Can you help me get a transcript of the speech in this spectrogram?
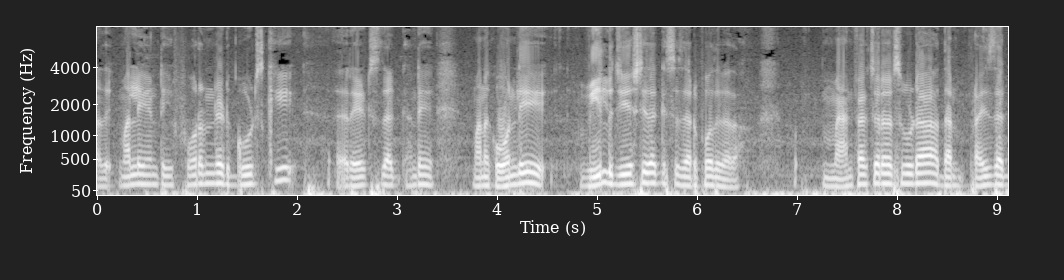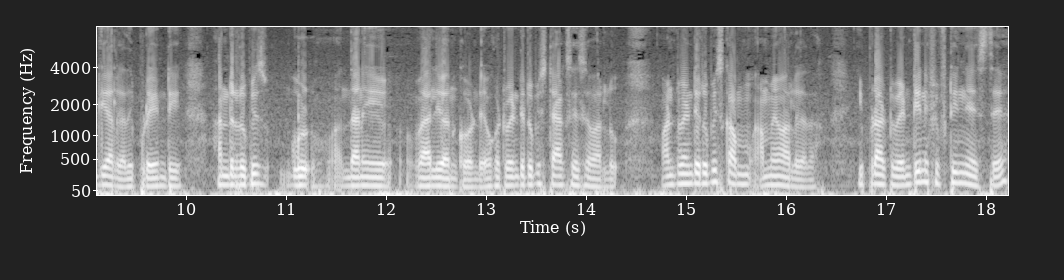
అది మళ్ళీ ఏంటి ఫోర్ హండ్రెడ్ గూడ్స్కి రేట్స్ తగ్గ అంటే మనకు ఓన్లీ వీళ్ళు జిఎస్టీ తగ్గిస్తే సరిపోదు కదా. మ్యానుఫ్యాక్చరర్స్ కూడా దాని ప్రైస్ తగ్గియాలి కదా. ఇప్పుడు ఏంటి? హండ్రెడ్ రూపీస్ దాని వాల్యూ అనుకోండి. ఒక ట్వంటీ రూపీస్ ట్యాక్స్ వేసేవాళ్ళు వన్ ట్వంటీ రూపీస్కి అమ్ అమ్మేవాళ్ళు కదా. ఇప్పుడు ఆ ట్వంటీని ఫిఫ్టీన్ చేస్తే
